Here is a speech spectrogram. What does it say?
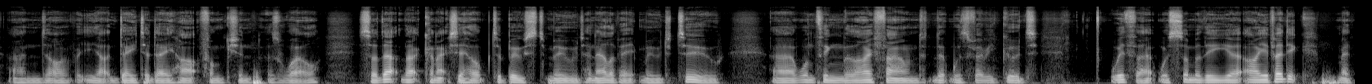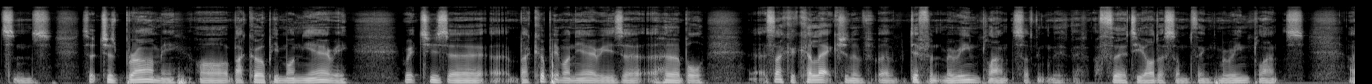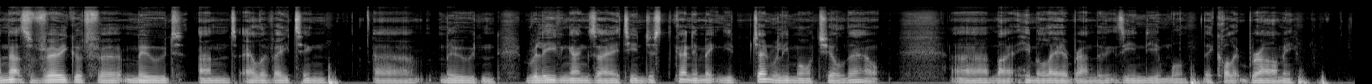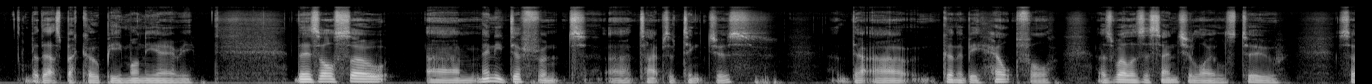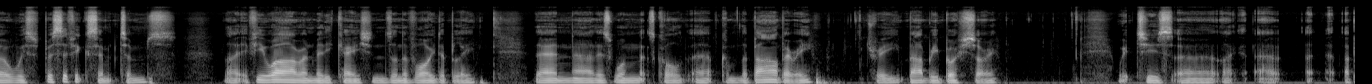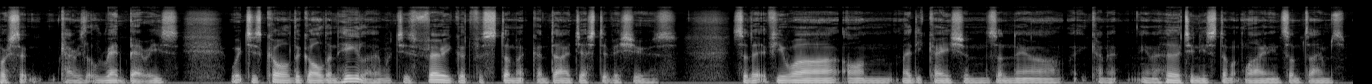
and uh, day to day heart function as well. So, that, that can actually help to boost mood and elevate mood too. Uh, one thing that I found that was very good with that was some of the uh, Ayurvedic medicines, such as Brahmi or Bacopa monnieri, which is a, a Bacopa monnieri is a, a, herbal. It's like a collection of, of different marine plants. I think thirty odd or something marine plants, and that's very good for mood and elevating uh, mood and relieving anxiety and just kind of making you generally more chilled out. Uh, like Himalaya brand, I think it's the Indian one. They call it Brahmi but that's Bacopa Monnieri. There's also um, many different uh, types of tinctures that are going to be helpful, as well as essential oils too. So, with specific symptoms, like if you are on medications unavoidably, then uh, there's one that's called uh, the barberry tree, barberry bush, sorry, which is uh, like uh, a bush that carries little red berries, which is called the golden healer, which is very good for stomach and digestive issues. So that if you are on medications and they are kind of you know hurting your stomach lining sometimes,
